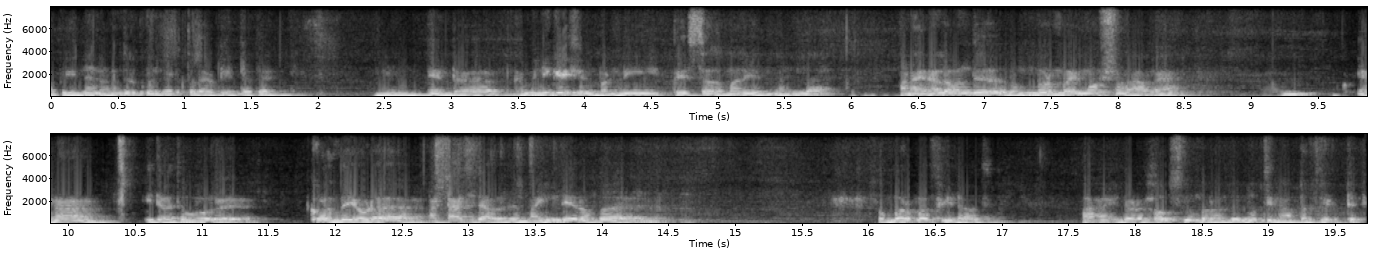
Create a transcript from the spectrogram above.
அப்போ என்ன நடந்திருக்கும் இந்த இடத்துல அப்படின்றது? என்ற கம்யூனிகேஷன் பண்ணி பேசுறது மாதிரி எதுவும் இல்லை. ஆனால் என்னால் வந்து ரொம்ப ரொம்ப எமோஷனல் ஆவேன். ஏன்னா இது வந்து ஒரு குழந்தையோட அட்டாச் ஆகுது. மைண்டே ரொம்ப ரொம்ப ரொம்ப ஃபீல் ஆகுது. ஆஹ் இதோட ஹவுஸ் நம்பர் வந்து நூற்றி நாற்பத்தி எட்டு.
